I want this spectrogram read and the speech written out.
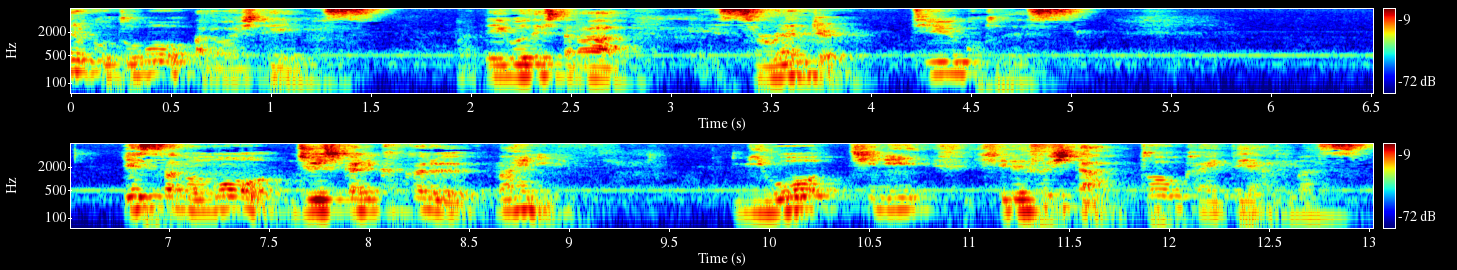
ることを表しています。英語でしたら surrender ということです。イエス様も十字架にかかる前に身を地にひれ伏したと書いてあります。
